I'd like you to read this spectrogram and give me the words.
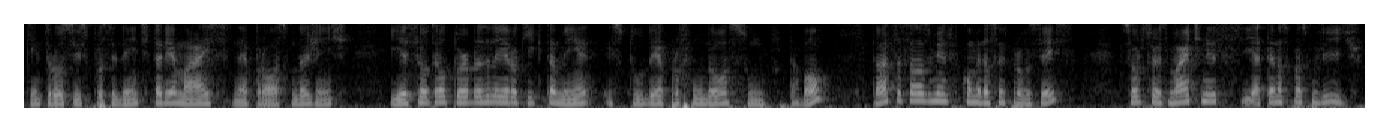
quem trouxe isso Ocidente estaria mais, né, próximo da gente. E esse outro autor brasileiro aqui que também é, estuda e aprofunda o assunto, tá bom? Então essas são as minhas recomendações para vocês. Sou o professor Martinez e até nosso próximo vídeo.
